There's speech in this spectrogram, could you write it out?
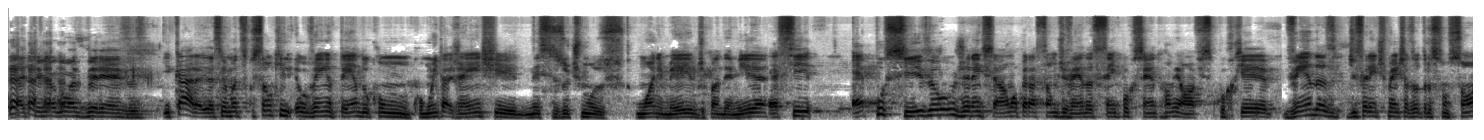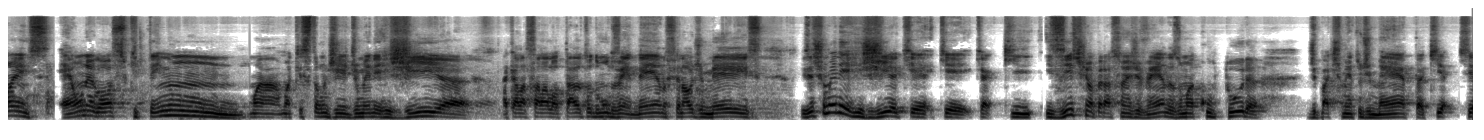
já tive algumas experiências. E, cara, assim, uma discussão que eu venho tendo com, com muita gente nesses últimos um ano e meio de pandemia é se é possível gerenciar uma operação de vendas 100% home office, porque vendas, diferentemente das outras funções, é um negócio que tem um, uma, uma questão de, de uma energia, aquela sala lotada, todo mundo vendendo, final de mês. Existe uma energia que, que, que, que existe em operações de vendas, uma cultura de batimento de meta, que, que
